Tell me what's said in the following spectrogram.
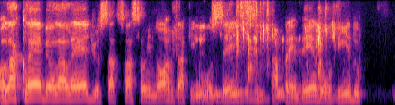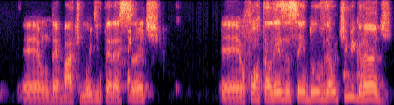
Olá, Kleber. Olá, Lédio. Satisfação enorme estar aqui com vocês, aprendendo, ouvindo. É um debate muito interessante. É, o Fortaleza, sem dúvida, é um time grande,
